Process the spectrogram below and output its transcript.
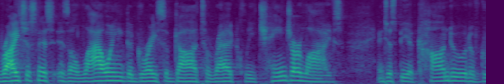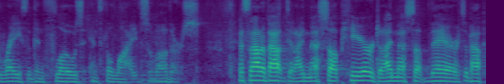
Righteousness is allowing the grace of God to radically change our lives and just be a conduit of grace that then flows into the lives of others. It's not about did I mess up here, did I mess up there. It's about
